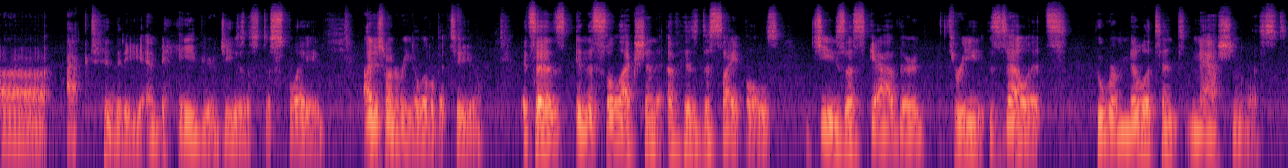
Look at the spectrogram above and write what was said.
uh, activity and behavior Jesus displayed. I just want to read a little bit to you. It says, In the selection of his disciples, Jesus gathered three zealots who were militant nationalists,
